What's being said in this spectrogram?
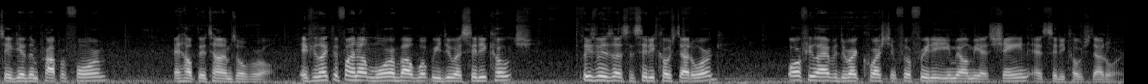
to give them proper form and help their times overall. If you'd like to find out more about what we do at City Coach, please visit us at citycoach.org or if you have a direct question, feel free to email me at shane at citycoach.org.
